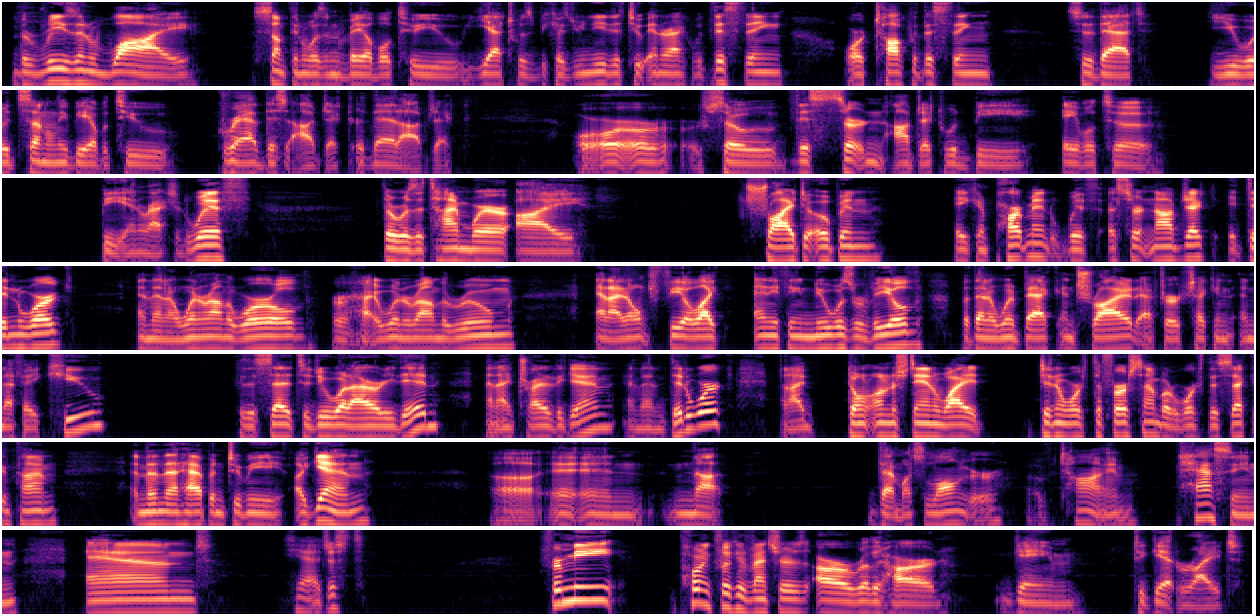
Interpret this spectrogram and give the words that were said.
the reason why something wasn't available to you yet was because you needed to interact with this thing or talk with this thing so that you would suddenly be able to grab this object or that object. Or, or, or so this certain object would be able to be interacted with. There was a time where i tried to open a compartment with a certain object. It didn't work. And then i went around the world or i went around the room and i don't feel like anything new was revealed. But then i went back and tried after checking an faq because it said to do what i already did and I tried it again and then it did work. And I don't understand why it didn't work the first time, but it worked the second time. And then that happened to me again, uh, and, and not that much longer of time passing. And yeah, just for me, point and click adventures are a really hard game to get right.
